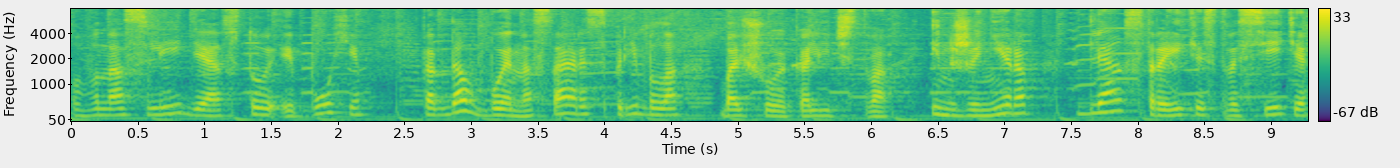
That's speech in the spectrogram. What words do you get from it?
в наследие с той эпохи, когда в Буэнос-Айрес прибыло большое количество инженеров для строительства сети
